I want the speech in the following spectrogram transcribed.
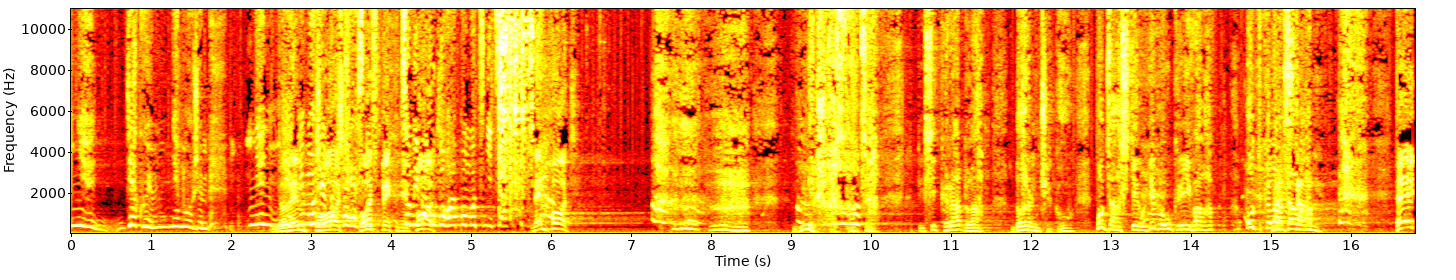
nie, ďakujem, nemôžem. Nie, No nie, len nemôžem, poď, vaša jasnosť. poď pekne, Som iba poď. ubohá pomocnica. Len poď. Nešťastnica, ty si kradla do hrnčekov, pod zásteru jedlo ukrývala, Nastaň. odkladala. Hej!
